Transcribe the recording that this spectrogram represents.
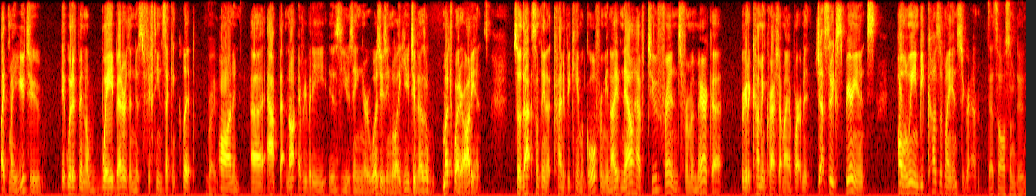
like my YouTube, it would have been a way better than this 15 second clip Right. on an uh, app that not everybody is using or was using. Well, like YouTube has a much wider audience, so that's something that kind of became a goal for me. And I now have two friends from America who are going to come and crash at my apartment just to experience Halloween because of my Instagram. That's awesome, dude.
